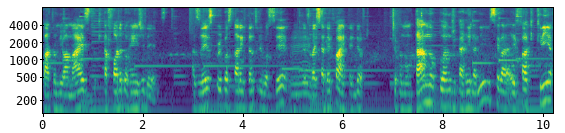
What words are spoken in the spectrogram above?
4 mil a mais do que tá fora do range deles. Às vezes, por gostarem tanto de você, hum. você vai se adequar, entendeu? Tipo, não tá no plano de carreira ali, sei lá, ele fala que cria,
